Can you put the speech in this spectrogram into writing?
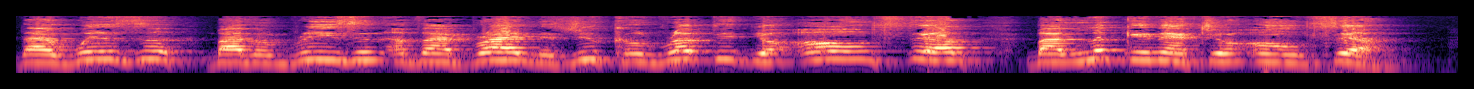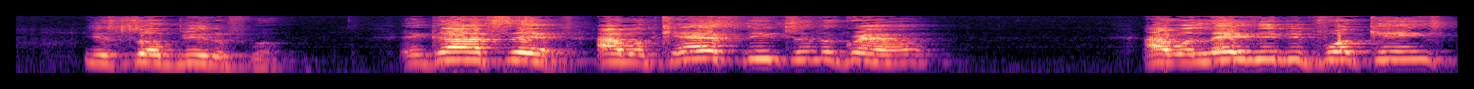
thy wisdom by the reason of thy brightness. You corrupted your own self by looking at your own self. You're so beautiful. And God said, I will cast thee to the ground. I will lay thee before kings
